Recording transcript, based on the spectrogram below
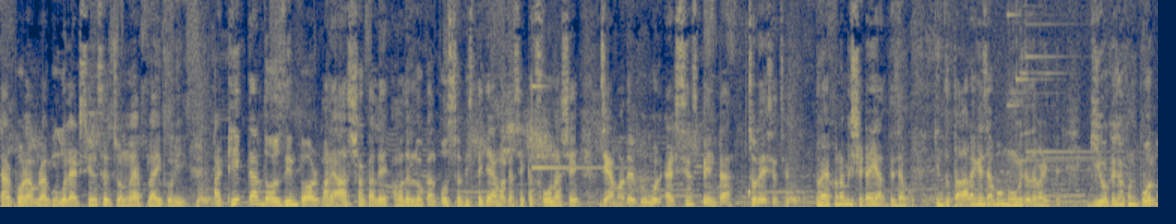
তারপর আমরা গুগল অ্যাডসেন্সের জন্য অ্যাপ্লাই করি। আর ঠিক তার দশ দিন পর মানে আজ সকালে, আমাদের লোকাল পোস্ট অফিস থেকে আমার কাছে একটা ফোন আসে যে আমাদের গুগল অ্যাডসেন্স পেনটা চলে এসেছে। তো এখন আমি সেটাই আনতে যাব। কিন্তু তার আগে যাব মৌমিতাদের বাড়িতে। গিয়ে ওকে যখন বলব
